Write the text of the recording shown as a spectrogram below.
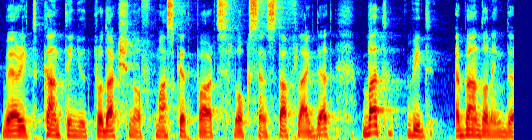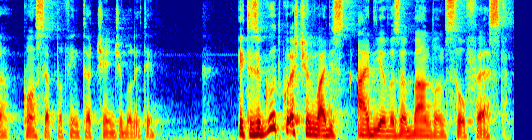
where it continued production of musket parts, locks and stuff like that, but with abandoning the concept of interchangeability. It is a good question why this idea was abandoned so fast.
